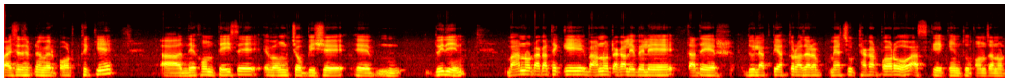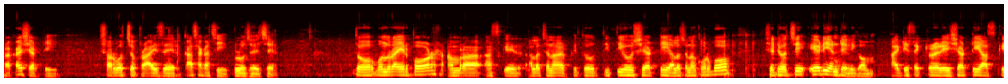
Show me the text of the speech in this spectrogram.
বাইশে সেপ্টেম্বরের পর থেকে দেখুন তেইশে এবং চব্বিশে দুই দিন, বাহান্ন টাকা থেকে বাহান্ন টাকা লেভেলে তাদের দুই লাখ তিয়াত্তর হাজার ম্যাচুর থাকার পরও আজকে কিন্তু পঞ্চান্ন টাকায় শেয়ারটি সর্বোচ্চ প্রাইসের কাছাকাছি ক্লোজ হয়েছে। তো বন্ধুরা, এরপর আমরা আজকের আলোচনার কিন্তু তৃতীয় শেয়ারটি আলোচনা করব। সেটি হচ্ছে এডিএন টেলিকম আইটি সেক্টরের এই শেয়ারটি আজকে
